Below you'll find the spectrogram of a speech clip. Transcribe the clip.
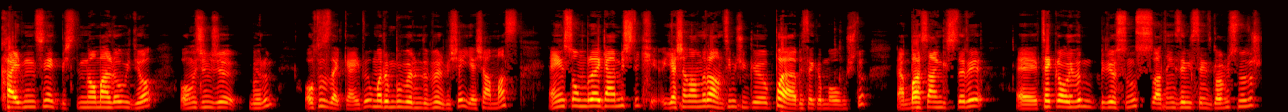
kaydının içine etmiştim. Normalde o video 13. bölüm 30 dakikaydı. Umarım bu bölümde böyle bir şey yaşanmaz. En son buraya gelmiştik. Yaşananları anlatayım çünkü bayağı bir takım olmuştu. Yani başlangıçları e, tekrar oynadım biliyorsunuz. Zaten izlemişseniz görmüşsünüzdür.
